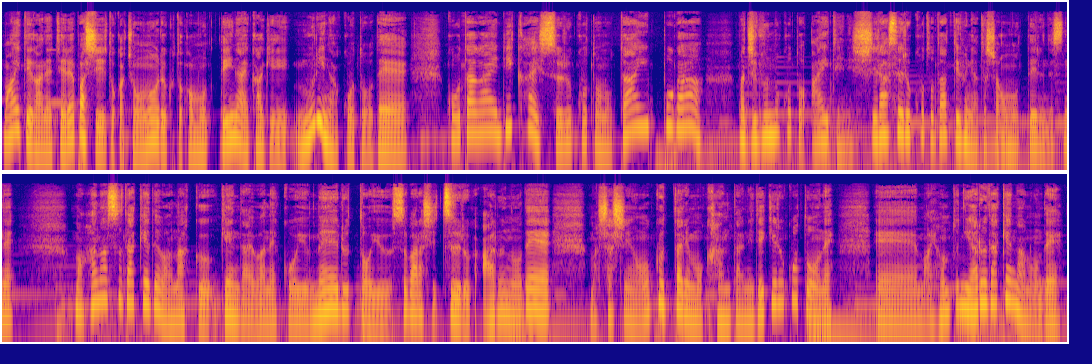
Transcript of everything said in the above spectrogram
まあ、相手がね、テレパシーとか超能力とか持っていない限り無理なことで、こうお互い理解することの第一歩が、まあ、自分のことを相手に知らせることだっていうふうに私は思っているんですね。まあ、話すだけではなく、現代はね、こういうメールという素晴らしいツールがあるので、まあ、写真を送ったりも簡単にできることをね、えー、まあ、本当にやるだけなので、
